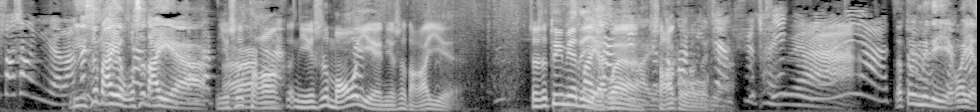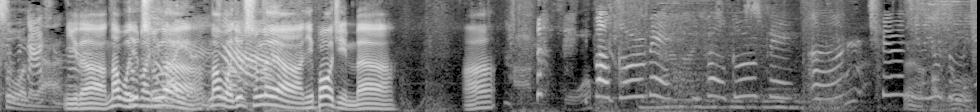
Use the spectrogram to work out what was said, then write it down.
刷上野了。你是打野我是打野啊你是打你是毛野，你是打野，这是对面的野怪，傻狗。那对面的野怪也是我的呀你的，那我就吃了，那我就吃了呀，你报警呗。啊，你报钩呗，你报钩呗，啊，吃了你们又怎么样？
